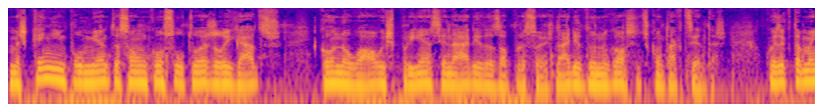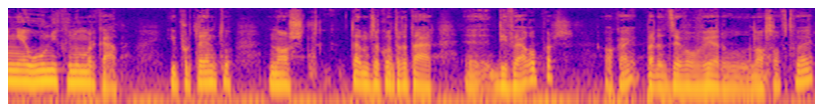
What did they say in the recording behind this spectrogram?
mas quem implementa são consultores ligados com know-how e experiência na área das operações, na área do negócio dos contact centers, coisa que também é único no mercado. E, portanto, nós estamos a contratar uh, developers, ok, para desenvolver o nosso software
